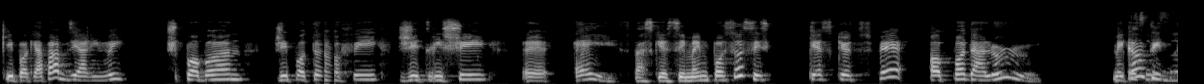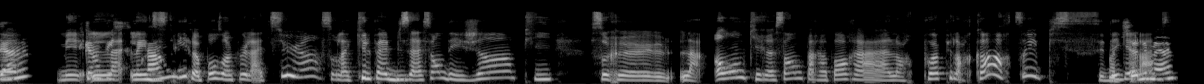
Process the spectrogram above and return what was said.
qui est pas capable d'y arriver. Je suis pas bonne, j'ai pas toffé, j'ai triché. Euh, hey, c'est parce que c'est même pas ça. C'est qu'est-ce que tu fais a pas d'allure. Mais quand tu es dedans, mais l'industrie repose un peu là-dessus, hein, sur la culpabilisation des gens, puis sur euh, la honte qu'ils ressentent par rapport à leur poids puis leur corps, tu sais, puis c'est dégueulasse. Absolument.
